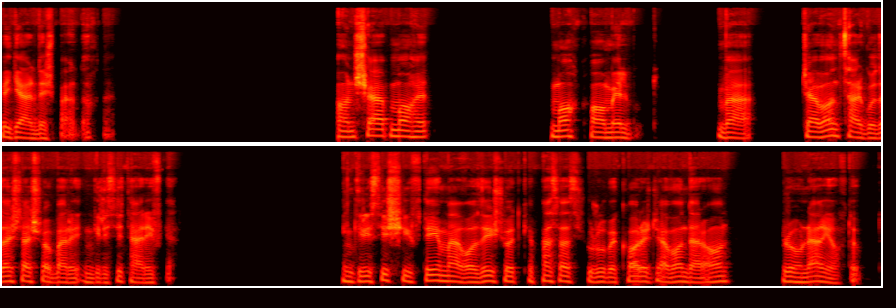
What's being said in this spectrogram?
به گردش پرداختند. آن شب ماه ماه کامل بود و جوان سرگذشتش را برای انگلیسی تعریف کرد. انگلیسی شیفته مغازه شد که پس از شروع به کار جوان در آن رونق یافته بود.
